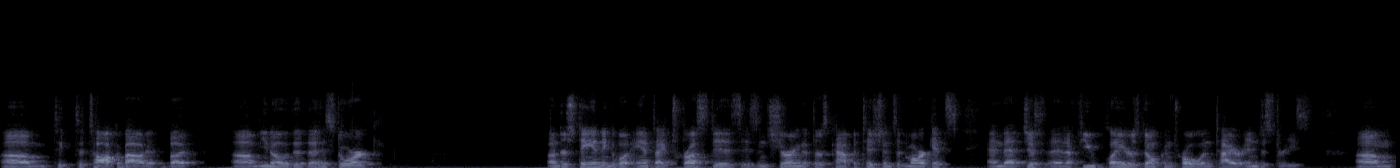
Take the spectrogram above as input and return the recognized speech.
um, to, to talk about it. But um, you know, the, the historic understanding of what antitrust is is ensuring that there's competitions in markets and that just and a few players don't control entire industries. Um,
